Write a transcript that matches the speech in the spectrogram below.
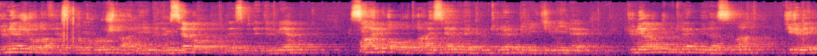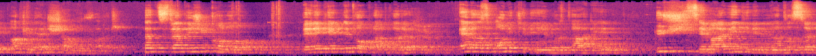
dünya coğrafyasının kuruluş tarihi bilimsel olarak tespit edilmeyen, sahip olduğu tarihsel ve kültürel birikimiyle dünyanın kültürel mirasına girmeyi hak eden Şanlıurfa'dır. Stratejik konumu, bereketli toprakları, en az 12 bin yıllık tarihi, üç semavi dininin atası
